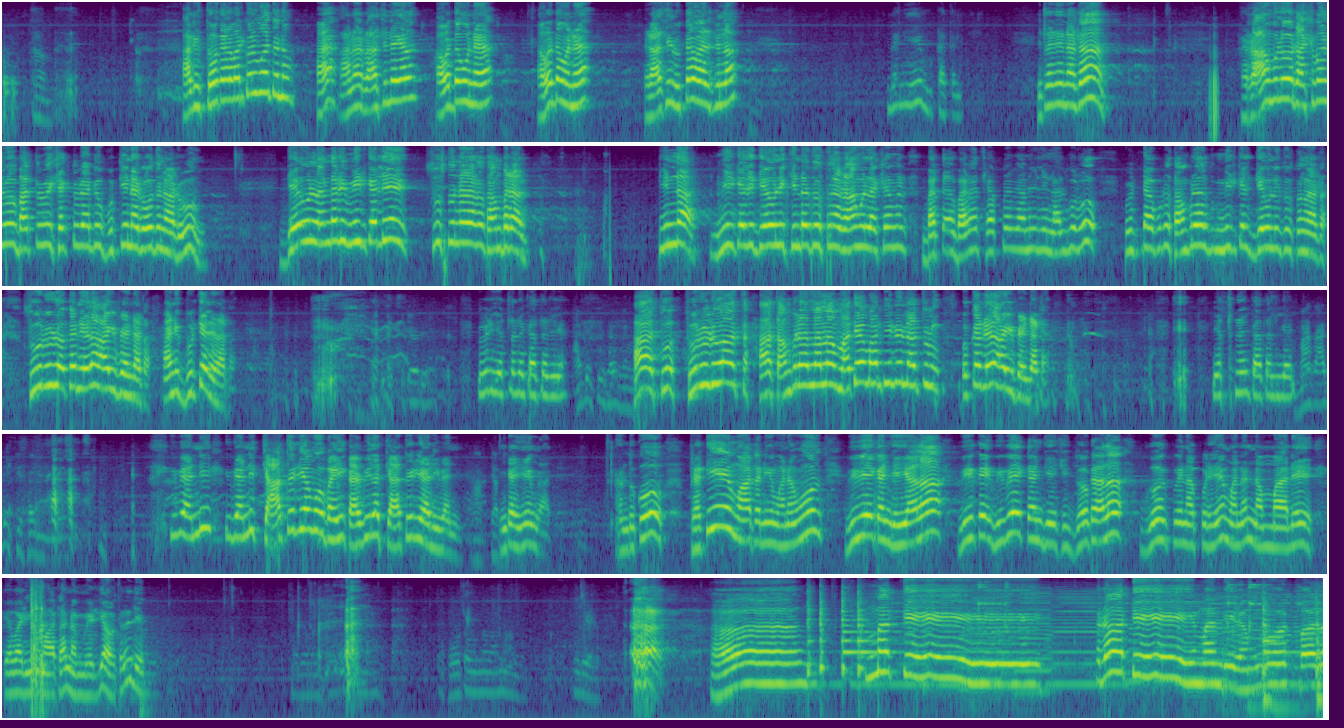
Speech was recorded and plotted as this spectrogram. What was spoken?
అది తోకలు పట్టుకొని పోతున్నాం. ఆ? ఆనాడు రాసిందే కదా. అబద్ధం ఉన్నాయా? అబద్ధం ఉన్నాయా? రాసిన ఉత్తర రాసిందా ఇవన్నీ ఏం కథలు. ఇట్లనేనట రాములు లక్ష్మణుడు భక్తుడు శక్తుడు పుట్టిన రోజు నాడు దేవుళ్ళందరూ మీదికెళ్ళి చూస్తున్నారు సంబరాలు. కింద మీదికెళ్ళి దేవుణ్ణి కింద చూస్తున్నారు రాములు లక్ష్మణుడు భర్త భరత్ చెప్పలేదు కానీ వీళ్ళు నలుగురు పుట్టినప్పుడు సంబరాలు మీదికెళ్ళి దేవుళ్ళు చూస్తున్నారట. సూర్యుడు ఒక నెల ఆగిపోయిందట ఆయనకి గుర్తే లేదట చూడు ఎట్లనే కథ ఆ సూ- ఆ స- ఆ సంబరాలలో మతే మార్టిను నచ్చుడు ఒక్కడే ఆగిపోయిందట. ఎట్లనే కథలు ఇవన్నీ ఇవన్నీ చాతుర్యము బై కవిల చాతుర్యాలు ఇవన్నీ. ఇంకా ఏం కాదు. అందుకు ప్రతి మాటని మనము వివేకం చేయాలా వివే వివేకం చేసి జోకాల? గోపినప్పుడే మనం నమ్మాలి. ఎవరి మాట నమ్మేది అవసరం లేదు. మత్తి రాతి మందిరం ఉత్పల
